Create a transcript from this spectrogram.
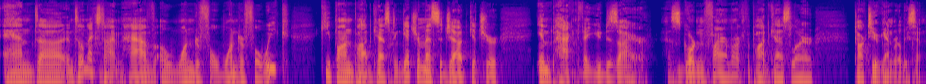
And uh, until next time, have a wonderful, wonderful week. Keep on podcasting, get your message out, get your impact that you desire. As Gordon Firemark, the podcast lawyer, talk to you again really soon.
